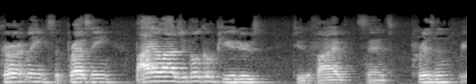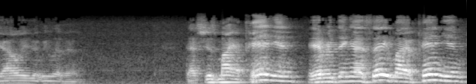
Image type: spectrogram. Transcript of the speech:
currently suppressing biological computers to the five sense prison reality that we live in. That's just my opinion. Everything I say is my opinion.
